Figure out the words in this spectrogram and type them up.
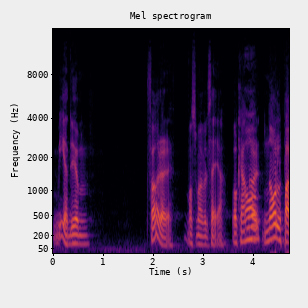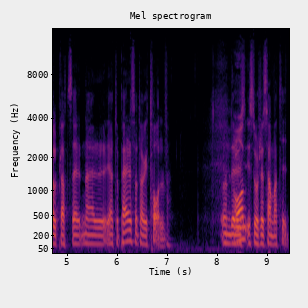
mediumförare måste man väl säga. Och han ja. har noll pallplatser när jag tror Perez har tagit tolv under ja. i stort sett samma tid.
